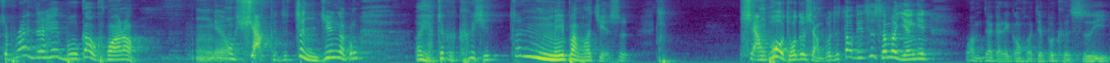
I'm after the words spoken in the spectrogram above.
，surprise 还不够宽了，嗯，那种吓可就震惊啊，讲，哎呀，这个科学真没办法解释，想破头都想不出到底是什么原因。我们再跟你讲，佛这不可思议，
